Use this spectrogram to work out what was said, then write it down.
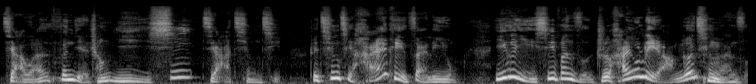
甲烷分解成乙烯加氢气，这氢气还可以再利用。一个乙烯分子只含有两个氢原子，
